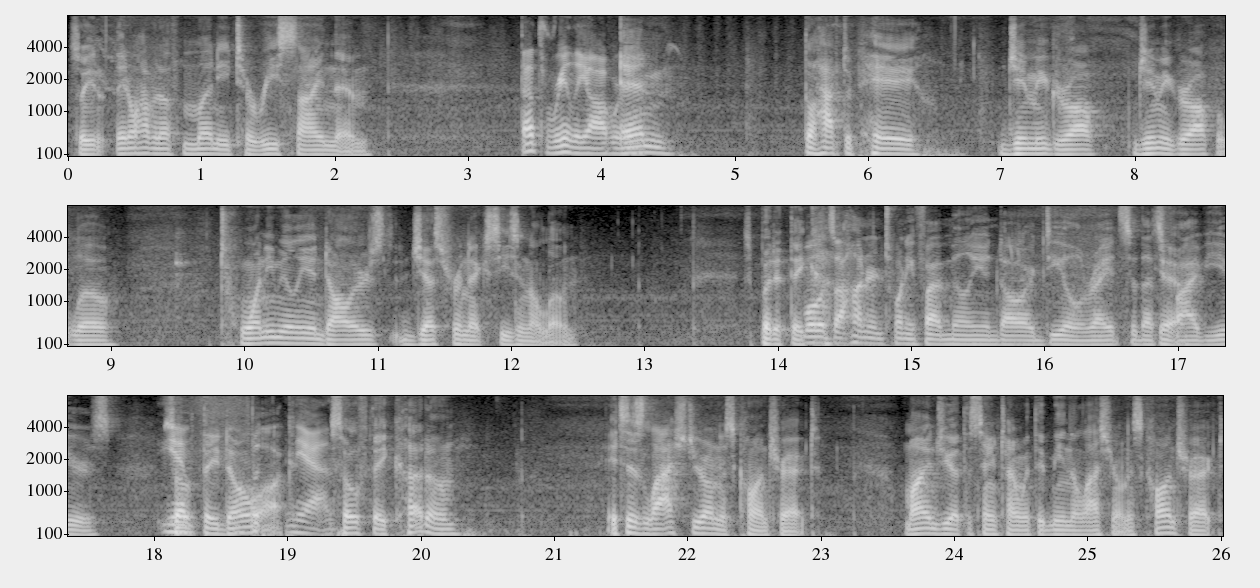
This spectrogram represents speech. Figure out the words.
so you, they don't have enough money to re-sign them, That's really awkward. and they'll have to pay Jimmy Garop- Jimmy Garoppolo twenty million dollars just for next season alone. But if they well, it's a 125 million dollar deal, right? So that's Yeah. five years. So Yeah, if they don't, but- yeah. So if they cut him, it's his last year on his contract. mind you, at the same time with it being the last year on his contract,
